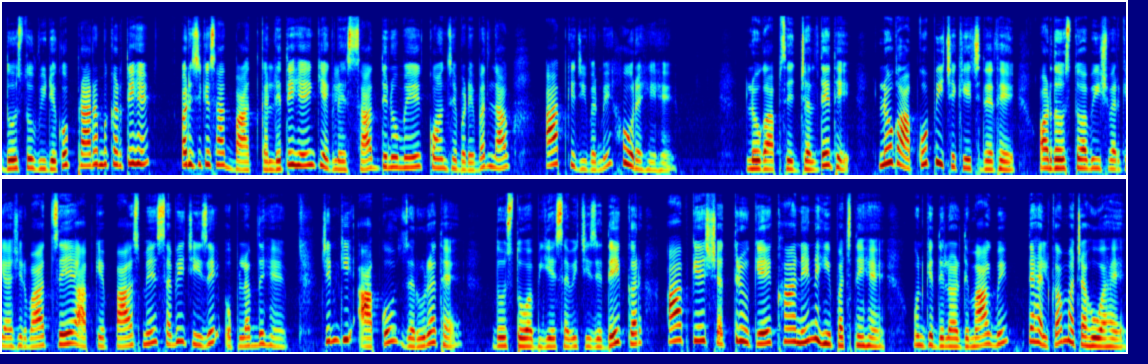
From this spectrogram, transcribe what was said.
दोस्तों, वीडियो को प्रारंभ करते हैं और इसी के साथ बात कर लेते हैं कि अगले सात दिनों में कौन से बड़े बदलाव आपके जीवन में हो रहे हैं। लोग आपसे जलते थे, लोग आपको पीछे खींचते थे। और दोस्तों, अब ईश्वर के आशीर्वाद से आपके पास में सभी चीज़ें उपलब्ध हैं, जिनकी आपको ज़रूरत है। दोस्तों, अब ये सभी चीज़ें देखकर आपके शत्रु के खाने नहीं पचते हैं, उनके दिल और दिमाग में तहलका मचा हुआ है।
